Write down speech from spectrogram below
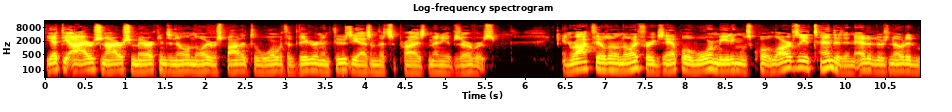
Yet the Irish and Irish Americans in Illinois responded to war with a vigor and enthusiasm that surprised many observers. In Rockford, Illinois, for example, a war meeting was, quote, largely attended, and editors noted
